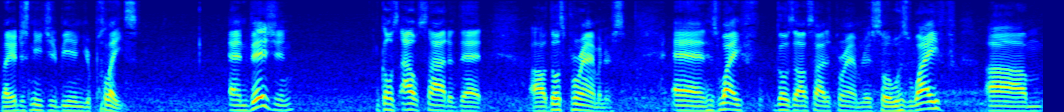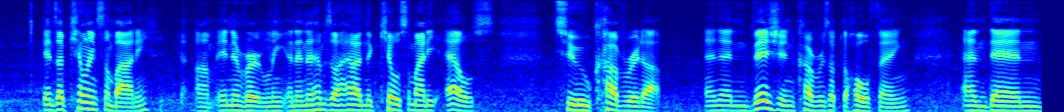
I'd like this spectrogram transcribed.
Like, I just need you to be in your place. And Vision goes outside of that, uh, those parameters. And his wife goes outside his parameters. So his wife um, ends up killing somebody um, inadvertently, and then ends up having to kill somebody else to cover it up. And then Vision covers up the whole thing. And then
